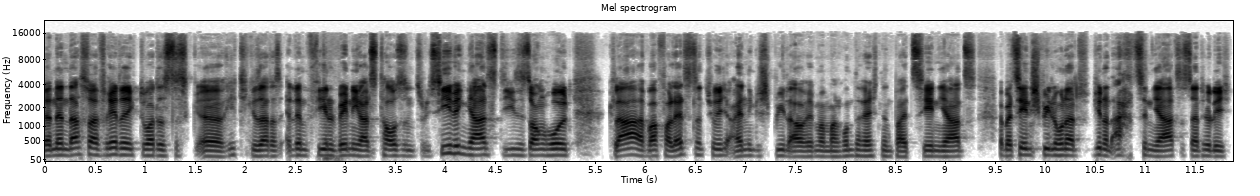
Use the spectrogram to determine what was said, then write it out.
denn das war Frederik, du hattest das äh, richtig gesagt, dass Adam Thielen weniger als 1000 Receiving Yards die Saison holt. Klar, er war verletzt natürlich einige Spiele, aber wenn wir mal runterrechnen, bei 10 Yards, äh, bei 10 Spielen 100, 418 Yards ist natürlich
